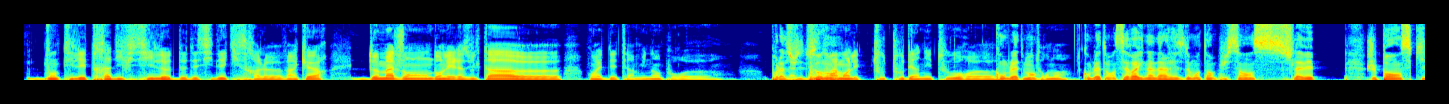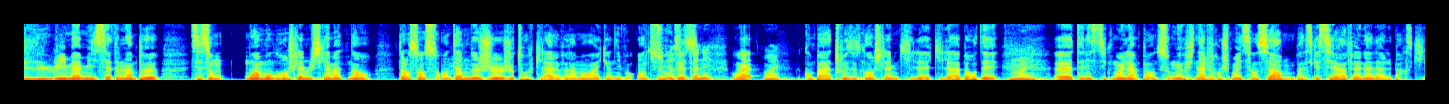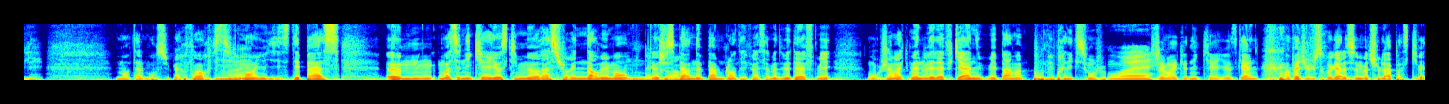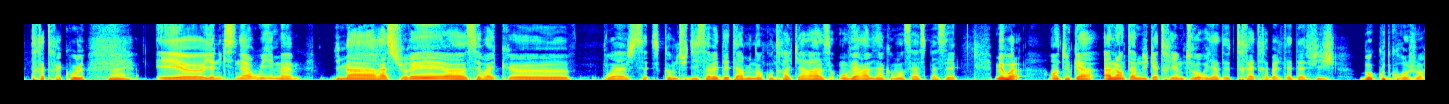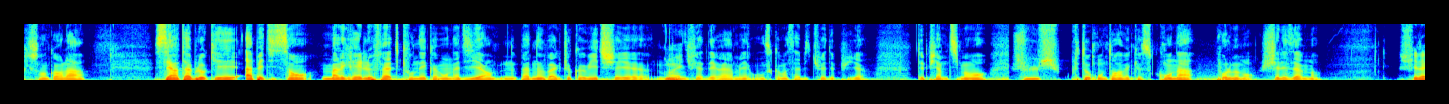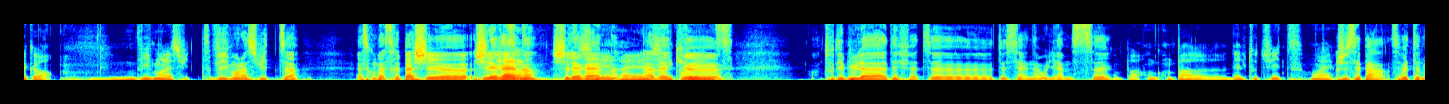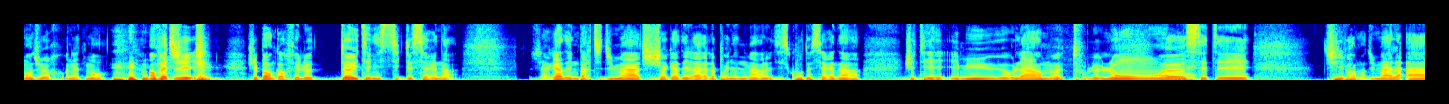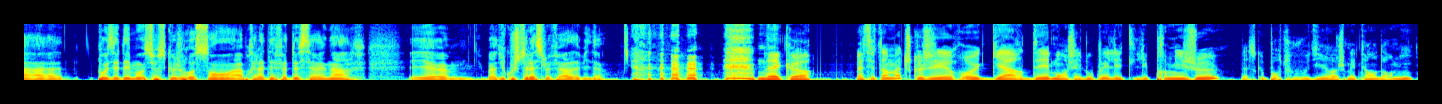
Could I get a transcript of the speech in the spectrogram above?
dont il est très difficile de décider qui sera le vainqueur. Deux matchs dont, dont les résultats euh, vont être déterminants pour, euh, Pour la suite du tournoi. Vraiment les tout tout derniers tours euh, Complètement. du tournoi. Complètement. C'est vrai que Nadal risque de monter en puissance. Je l'avais. Je pense qu'il lui-même il s'étonne un peu. C'est son moins bon grand chelem jusqu'à maintenant, dans le sens en termes de jeu, je trouve qu'il arrive vraiment avec un niveau en dessous dire des- cette année? Ouais. Ouais. Comparé à tous les autres grands chelems qu'il qu'il a abordés. Ouais. Euh, tennistiquement, il est un peu en dessous, mais au final, franchement, il s'en sort parce que c'est Rafael Nadal, parce qu'il est mentalement super fort, physiquement, il, se dépasse. Euh, moi, c'est Nick Kyrgios qui me rassure énormément. Euh. J'espère ne pas me planter face à Medvedev, mais bon, j'aimerais que Medvedev gagne, mais par ma, pour mes prédictions, je- Ouais. j'aimerais que Nick Kyrgios gagne. En fait, je vais juste regarder ce match-là parce qu'il va être très très cool. ouais. Et euh, Yannick Sinner, oui, mais il m'a rassuré. euh, c'est vrai que, ouais, comme tu dis, ça va être déterminant contre Alcaraz. On verra bien comment ça va se passer. Mais voilà, en tout cas, à l'entame du quatrième tour, il y a de très très belles têtes d'affiche. Beaucoup de gros joueurs qui sont encore là. C'est un tableau qui est appétissant, malgré le fait qu'on est, comme on a dit, hein, pas Novak Djokovic et euh, Ouais. Federer, mais on se commence à habituer depuis, euh, depuis un petit moment. Je, je suis plutôt content avec ce qu'on a pour le moment chez les hommes. Je suis d'accord. Vivement la suite. Vivement la suite. Est-ce qu'on passerait pas chez, euh, les, reines femmes Chez les chez avec euh, tout début la défaite euh, de Serena Williams. Euh, On, par- on- on parle d'elle tout de suite? Ouais. Je sais pas, ça va être tellement dur, honnêtement. en fait, j'ai pas encore fait le deuil tennistique de Serena. J'ai regardé une partie du match, j'ai regardé la, la poignée de main, le discours de Serena. J'étais ému aux larmes tout le long. euh, Ouais. C'était, j'ai vraiment du mal à poser des mots sur ce que je ressens après la défaite de Serena. Et euh, bah, du coup, je te laisse le faire, David. D'accord. Bah, c'est un match que j'ai regardé. Bon, j'ai loupé les, premiers jeux, parce que pour tout vous dire, je m'étais endormi.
